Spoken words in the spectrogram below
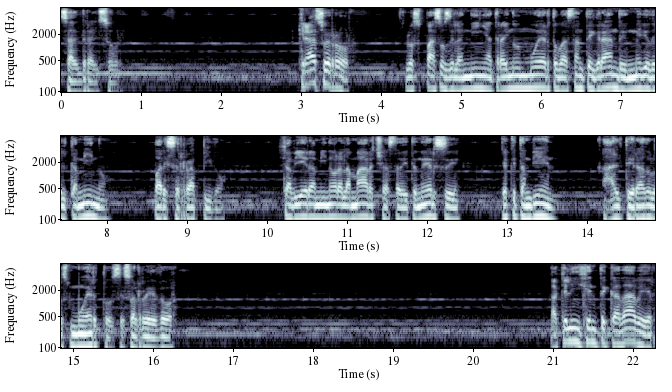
saldrá el sol. Craso error. Los pasos de la niña traen un muerto bastante grande en medio del camino. Parece rápido. Javier aminora la marcha hasta detenerse, ya que también ha alterado los muertos de su alrededor. Aquel ingente cadáver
